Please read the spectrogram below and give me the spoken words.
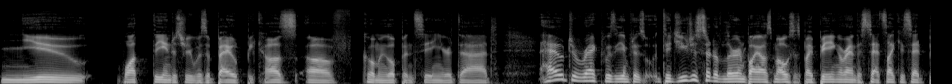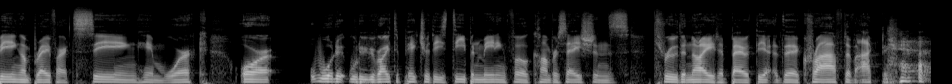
knew what the industry was about because of coming up and seeing your dad, how direct was the influence? Did you just sort of learn by osmosis, by being around the sets, like you said, being on Braveheart, seeing him work, or would it would it be right to picture these deep and meaningful conversations through the night about the the craft of acting?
